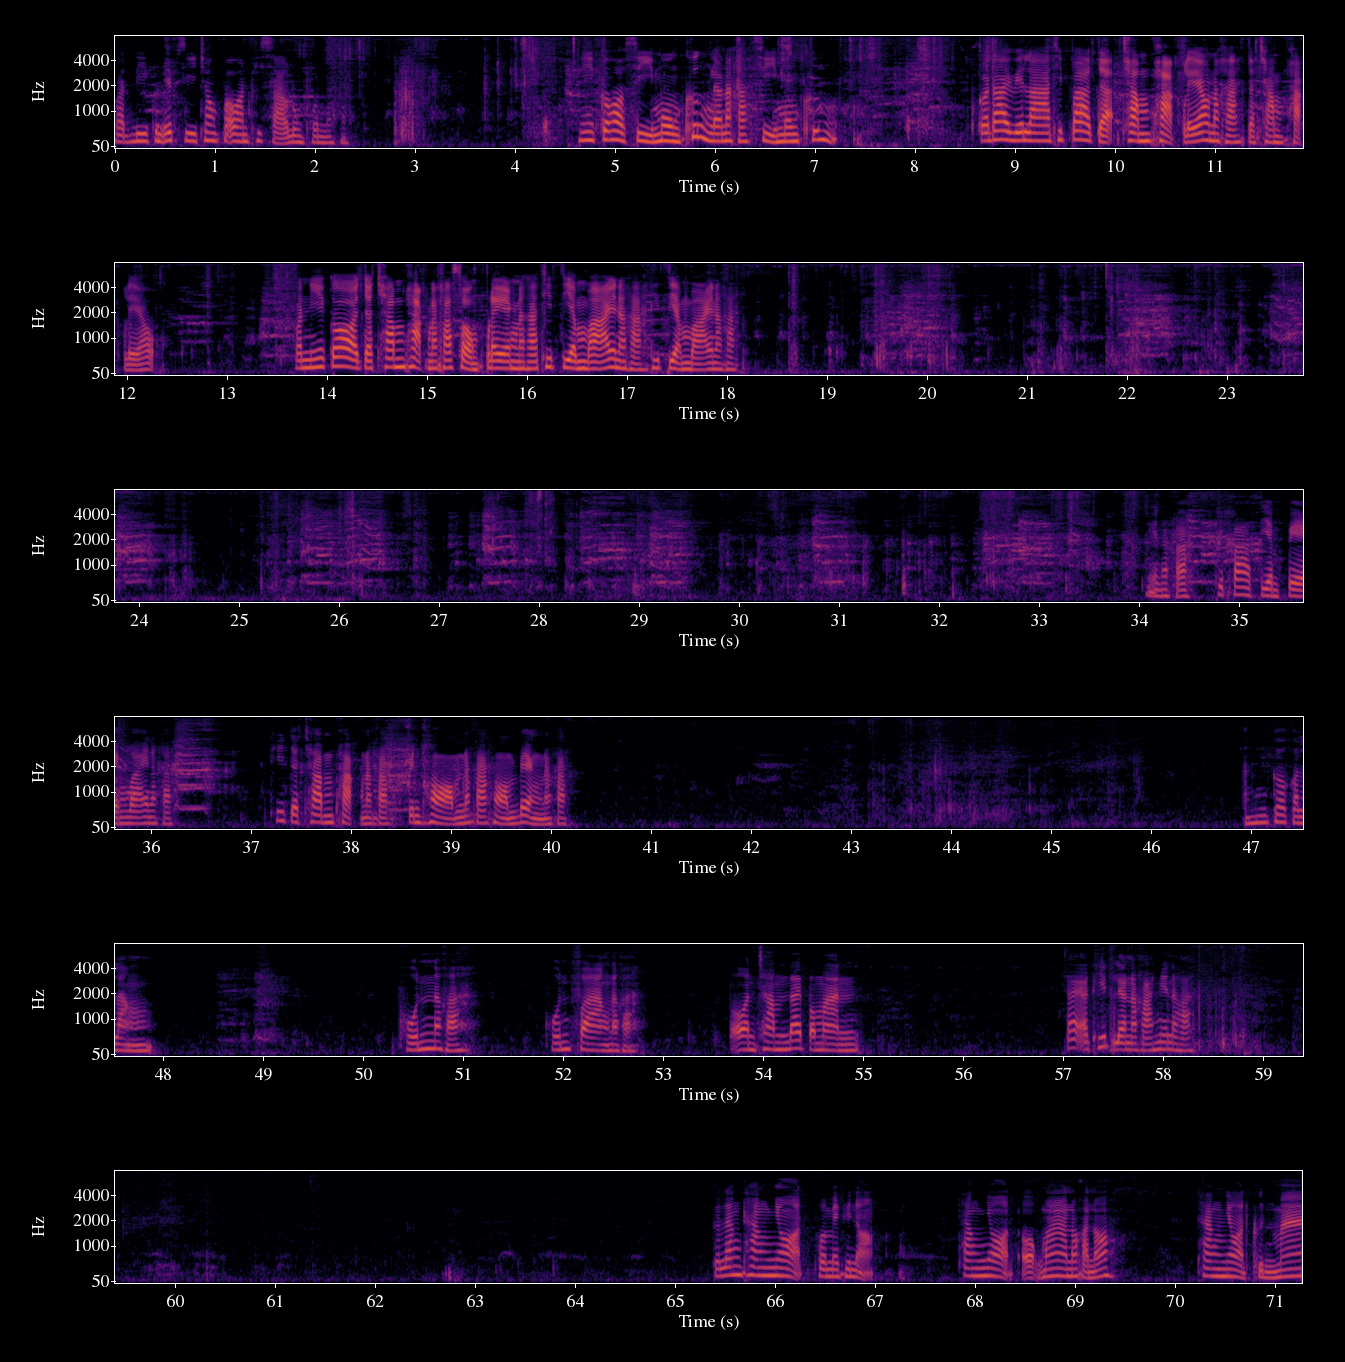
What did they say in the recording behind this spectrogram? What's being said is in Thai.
สวัสดีคุณเอฟซีช่องปะออนพี่สาวลุงพลนะคะ นี่ก็สี่โมงครึ่งแล้วนะคะสี่โมงครึ่งก็ได้เวลาที่ป้าจะชำผักแล้วนะคะ จะชำผักแล้ว วันนี้ก็จะชำผักนะคะสองแปลงนะคะ ที่เตรียมไว้นะคะ ที่เตรียมไว้นะคะ นี่นะคะ ที่ป้าเตรียมแปลงไว้นะคะ ที่จะชำผักนะคะ เป็นหอมนะคะ หอมแบ่งนะคะ อันนี้ก็กำลังพ้นนะคะ พ้นฟางนะคะปออนชำได้ประมาณ ได้อาทิตย์แล้วนะคะ นี่นะคะ กำลังทางยอดพ่อแม่พี่น้องทางยอดออกมาเนาะค่ะเนาะทางยอดขึ้นมา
